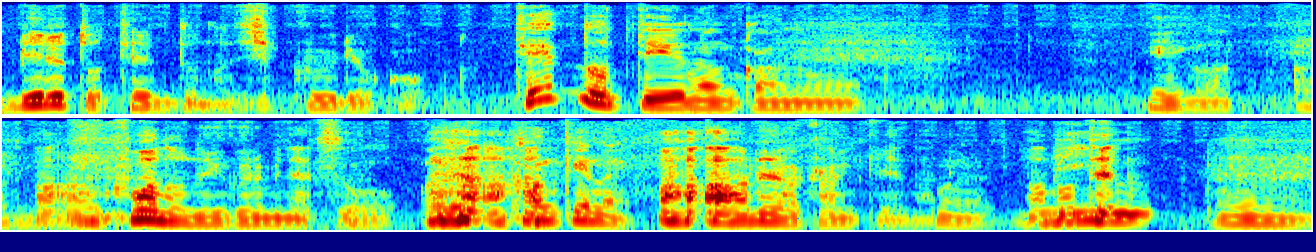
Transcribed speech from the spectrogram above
ビルとテッドの時空旅行。テッドっていうなんかあの、映画あるあ、あの熊のぬいぐるみのやつそう。あれ関係ない。あ、あれは関係ない。まあ、あのテビル、うん。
